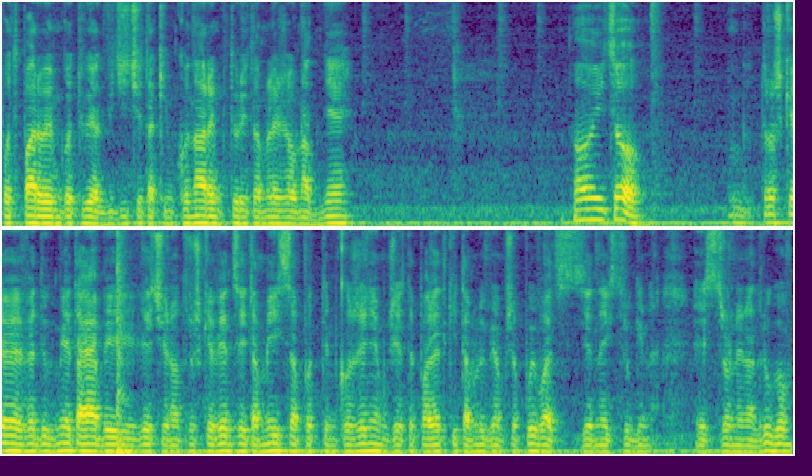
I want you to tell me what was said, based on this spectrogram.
Podparłem go tu, jak widzicie, takim konarem, który tam leżał na dnie. No i co? Troszkę według mnie tak jakby, wiecie, no troszkę więcej tam miejsca pod tym korzeniem, gdzie te paletki tam lubią przepływać z jednej z drugiej strony na drugą.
